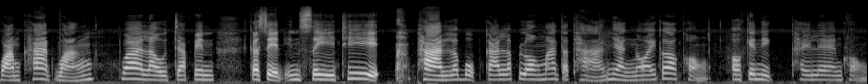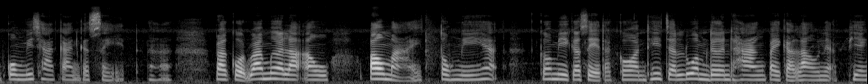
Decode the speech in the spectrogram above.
ความคาดหวังว่าเราจะเป็นเกษตรอินทรีย์ที่ผ่านระบบการรับรองมาตรฐานอย่างน้อยก็ของออร์แกนิกไทยแลนด์ของกรมวิชาการเกษตร นะคะปรากฏว่าเมื่อเราเอาเป้าหมายตรงนี้ก็มีเกษตรกรที่จะร่วมเดินทางไปกับเราเนี่ยเพียง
